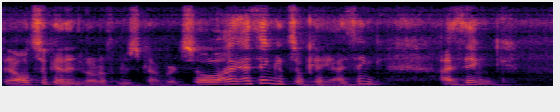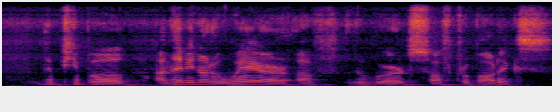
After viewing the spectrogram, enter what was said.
they're also getting a lot of news coverage. So I, I think it's okay. I think I think the people are maybe not aware of the word soft robotics,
